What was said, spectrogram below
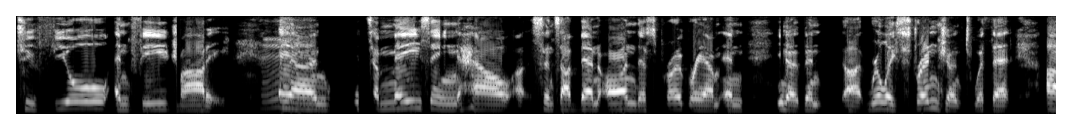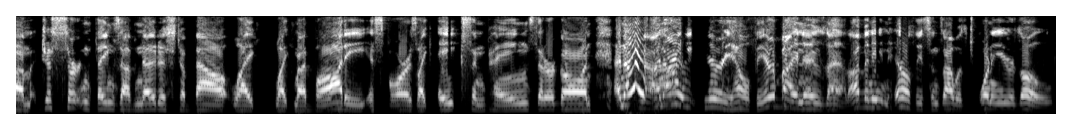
to fuel and feed your body. Mm. And it's amazing how, uh, since I've been on this program and, you know, been uh, really stringent with it, um, just certain things I've noticed about like like my body as far as like aches and pains that are gone. And I and I eat very healthy. Everybody knows that. I've been eating healthy since I was 20 years old.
